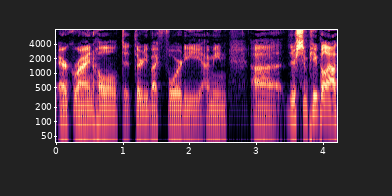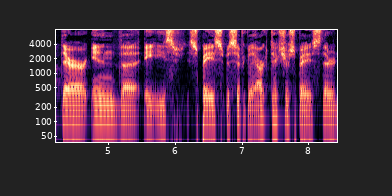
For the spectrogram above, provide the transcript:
Eric Reinhold at 30 by 40. I mean, uh, there's some people out there in the AE space, specifically architecture space, that are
